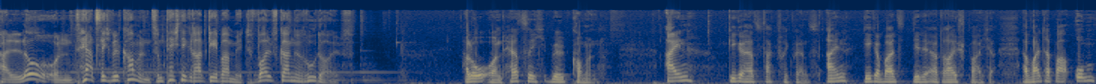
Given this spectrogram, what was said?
Hallo und herzlich willkommen zum Technikratgeber mit Wolfgang Rudolf. Hallo und herzlich willkommen. 1 GHz Taktfrequenz, 1 GB DDR3 Speicher, erweiterbar um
